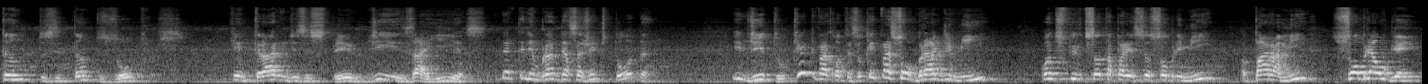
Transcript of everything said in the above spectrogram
tantos e tantos outros que entraram em desespero, de Isaías, deve ter lembrado dessa gente toda. E dito: o que, é que vai acontecer? O que, é que vai sobrar de mim quando o Espírito Santo aparecer sobre mim, para mim, sobre alguém?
